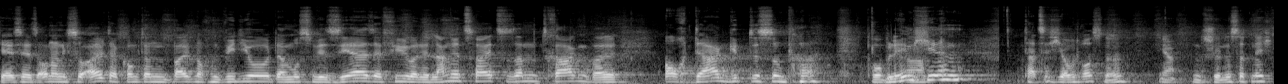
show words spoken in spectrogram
Der ist ja jetzt auch noch nicht so alt, da kommt dann bald noch ein Video, da mussten wir sehr, sehr viel über eine lange Zeit zusammentragen, weil auch da gibt es so ein paar Problemchen. Tatsächlich auch mit Rost, ne? Ja. Und schön ist das nicht.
